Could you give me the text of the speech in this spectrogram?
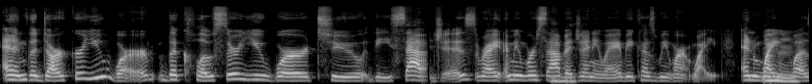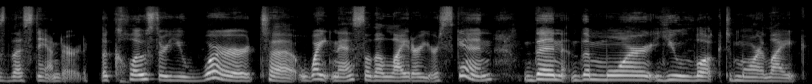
And the darker you were, the closer you were to the savages, right? I mean, we're mm-hmm. savage mm-hmm. anyway because we weren't white, and white mm-hmm. was the standard. The closer you were to whiteness, so the lighter your skin, then the more more you looked more like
